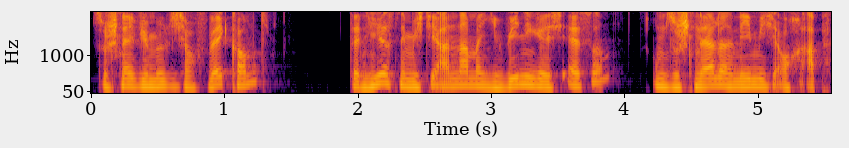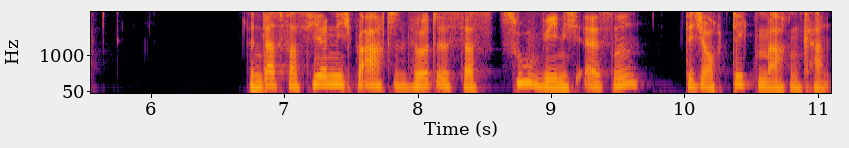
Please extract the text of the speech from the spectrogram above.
so schnell wie möglich auch wegkommt. Denn hier ist nämlich die Annahme, je weniger ich esse, umso schneller nehme ich auch ab. Denn das, was hier nicht beachtet wird, ist, dass zu wenig Essen dich auch dick machen kann.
